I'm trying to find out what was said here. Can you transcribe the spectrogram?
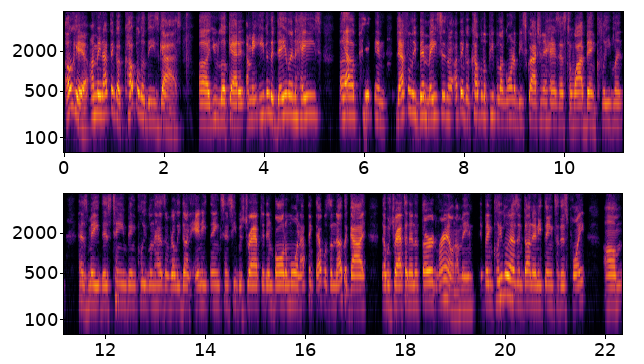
Oh yeah, I mean, I think a couple of these guys. Uh, you look at it. I mean, even the Daelin Hayes uh pick, and definitely Ben Mason. I think a couple of people are going to be scratching their heads as to why Ben Cleveland has made this team. Ben Cleveland hasn't really done anything since he was drafted in Baltimore, and I think that was another guy that was drafted in the third round. I mean, Ben Cleveland hasn't done anything to this point. Um,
